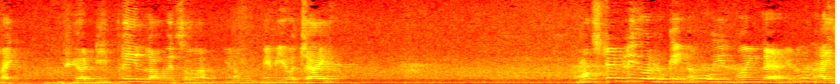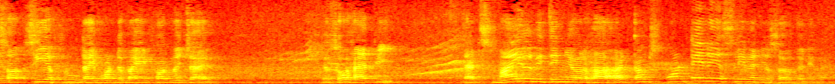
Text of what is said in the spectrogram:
Like if you are deeply in love with someone, you know, maybe your child, constantly you are looking, oh, he's going there, you know, I saw, see a fruit, I want to buy it for my child. You're so happy. That smile within your heart comes spontaneously when you serve the divine.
